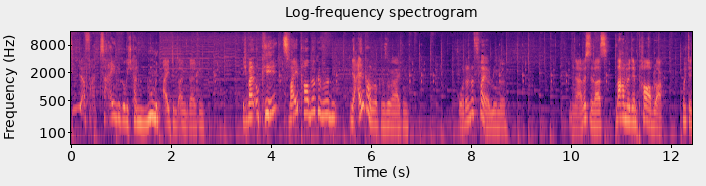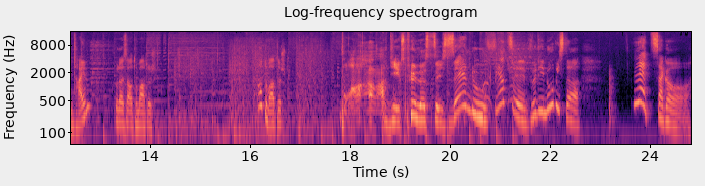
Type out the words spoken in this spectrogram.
4 Verteidigung. Ich kann nur mit Items angreifen. Ich meine, okay, zwei Powerblöcke würden... Ne, ein Powerblock würde sogar reichen. Oder eine Feuerblume. Na, wisst ihr was? Machen wir den Powerblock. Muss ich den Time? Oder ist er automatisch? Automatisch. Boah, die XP lässt sich sehen, du. 14 für die Nubis da. Let's go.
